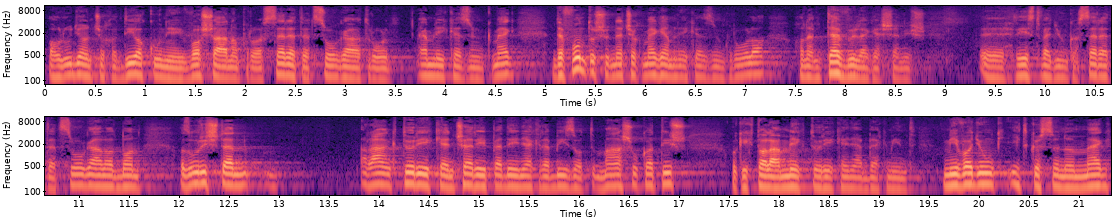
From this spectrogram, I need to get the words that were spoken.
ahol ugyancsak a diakóniai vasárnapról, a szeretett szolgálatról emlékezzünk meg, de fontos, hogy ne csak megemlékezzünk róla, hanem tevőlegesen is eh, részt vegyünk a szeretett szolgálatban. Az Úristen ránk törékeny cserépedényekre bízott másokat is, akik talán még törékenyebbek, mint mi vagyunk. Itt köszönöm meg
